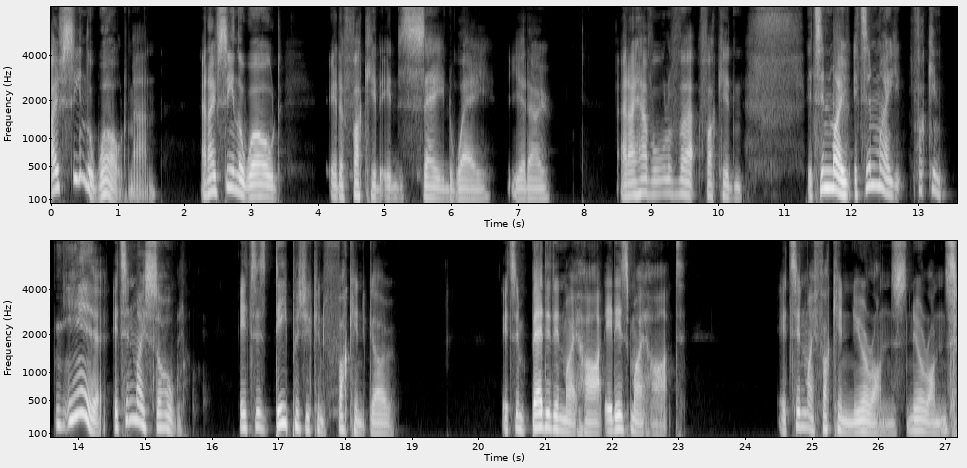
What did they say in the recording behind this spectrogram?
I've seen the world, man. And I've seen the world in a fucking insane way, you know? And I have all of that fucking. It's in my. It's in my fucking. Yeah, it's in my soul. It's as deep as you can fucking go. It's embedded in my heart. It is my heart. It's in my fucking neurons. Neurons.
